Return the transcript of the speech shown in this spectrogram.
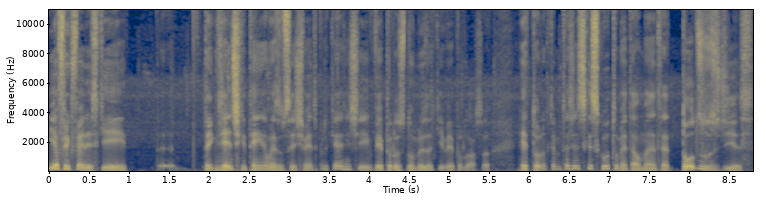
E eu fico feliz que eh, tem gente que tem o mesmo sentimento, porque a gente vê pelos números aqui, vê pelo nosso retorno, que tem muita gente que escuta o Metal Mantra todos os dias.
